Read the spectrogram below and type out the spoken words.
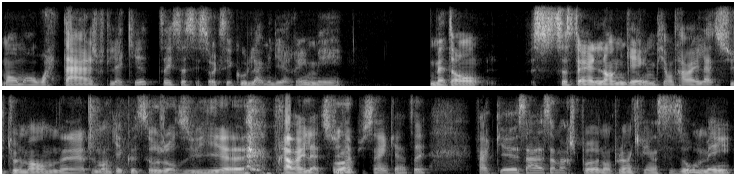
mon, mon wattage, tout le kit. Ça, c'est sûr que c'est cool de l'améliorer, mais mettons, ça, c'est un long game, puis on travaille là-dessus. Tout le monde, euh, tout le monde qui écoute ça aujourd'hui euh, travaille là-dessus Ouais. depuis cinq ans, tu sais. Fait que ça, ça marche pas non plus en criant ciseaux, mais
